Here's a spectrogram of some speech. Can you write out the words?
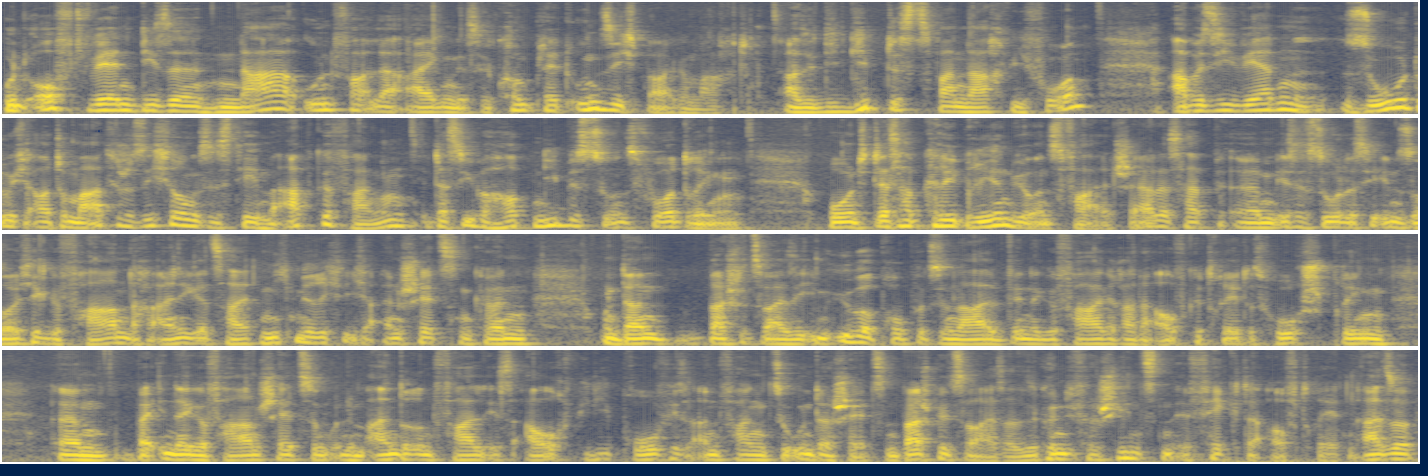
Und oft werden diese Nahunfallereignisse komplett unsichtbar gemacht. Also die gibt es zwar nach wie vor, aber sie werden so durch automatische Sicherungssysteme abgefangen, dass sie überhaupt nie bis zu uns vordringen. Und deshalb kalibrieren wir uns falsch. Ja? Deshalb ähm, ist es so, dass wir eben solche Gefahren nach einiger Zeit nicht mehr richtig einschätzen können und dann beispielsweise eben überproportional, wenn eine Gefahr gerade aufgetreten ist, hochspringen ähm, in der Gefahrenschätzung. Und im anderen Fall ist auch, wie die Profis anfangen zu unterschätzen unterschätzen. Beispielsweise, also können die verschiedensten Effekte auftreten. Also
